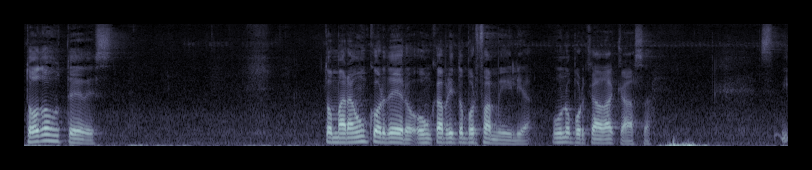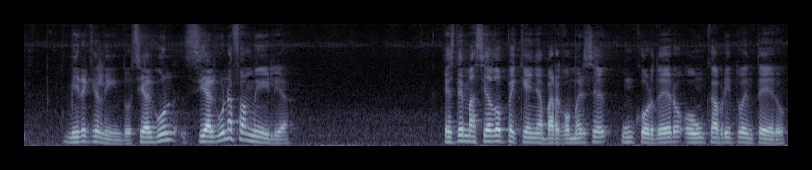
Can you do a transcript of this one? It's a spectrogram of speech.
Todos ustedes tomarán un cordero o un cabrito por familia, uno por cada casa. Mire qué lindo. Si, si alguna familia es demasiado pequeña para comerse un cordero o un cabrito entero,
